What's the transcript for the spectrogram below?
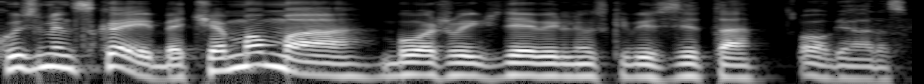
Kuzminskai, bet čia mama buvo žvaigždė Vilnius kaip Zita. O, geras.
